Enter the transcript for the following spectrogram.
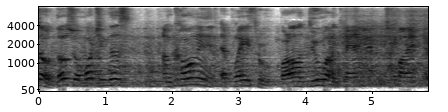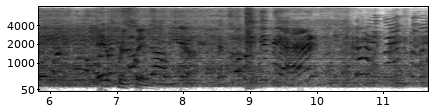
So, those who are watching this, I'm calling it a playthrough, but I'll do what I can to find everything. Can somebody give me a hand? Sorry, Gramps, but my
